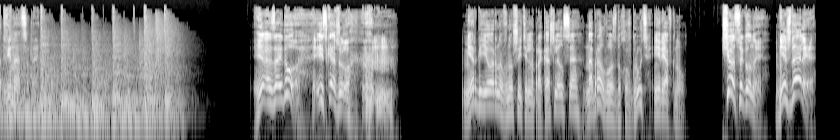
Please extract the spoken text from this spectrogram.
12 «Я зайду и скажу...» Мерг Йорн внушительно прокашлялся, набрал воздуху в грудь и рявкнул. «Чё, сыкуны, не ждали?»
